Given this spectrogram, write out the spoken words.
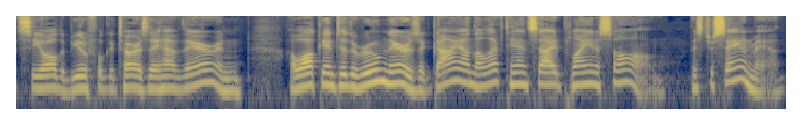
see all the beautiful guitars they have there. And I walk into the room. There is a guy on the left hand side playing a song, Mr. Sandman.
